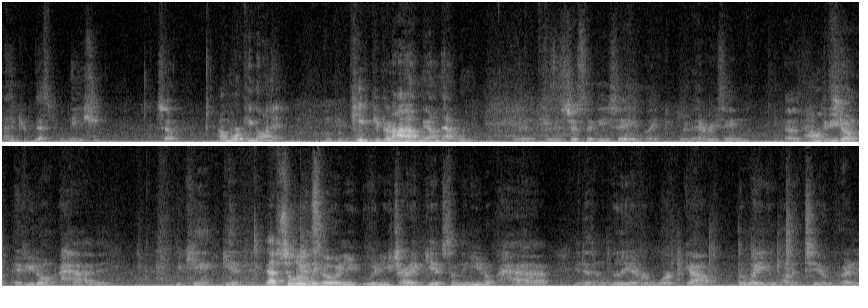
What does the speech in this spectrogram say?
I think that's the issue. So I'm working on it. keep keep an eye on me on that one. because it's just like you say, like with everything. If you don't, if you don't have it, you can't give it. Absolutely. And so when you when you try to give something you don't have, it doesn't really ever work out the way you want it to, and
